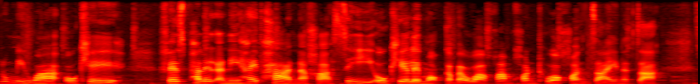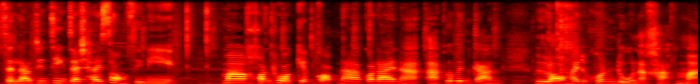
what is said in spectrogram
ลูกหมีว่าโอเคเฟสพาเลตอันนี้ให้ผ่านนะคะสีโอเคเลยเหมาะกับแบบว่าความคอนทัวร์คอนใจนะจ๊ะ เสร็จแล้วจริงๆจะใช้ 2 สีนี้ มาคอนทัวร์เก็บกรอบหน้าก็ได้นะอะเพื่อเป็นการลองให้ทุกคนดูนะคะ มา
